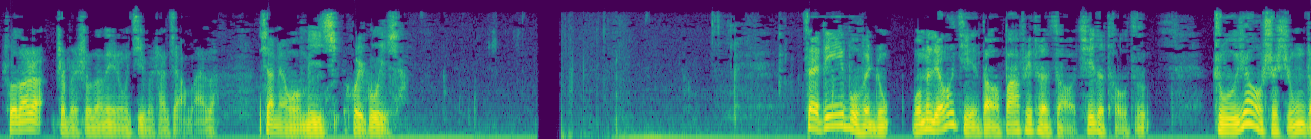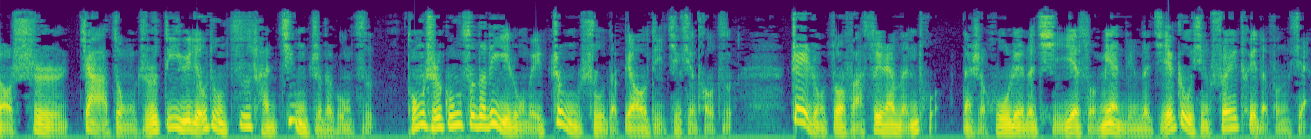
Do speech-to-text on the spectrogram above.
说到这儿，这本书的内容基本上讲完了。下面我们一起回顾一下。在第一部分中，我们了解到巴菲特早期的投资主要是寻找市价总值低于流动资产净值的公司，同时公司的利润为正数的标的进行投资。这种做法虽然稳妥，但是忽略了企业所面临的结构性衰退的风险。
